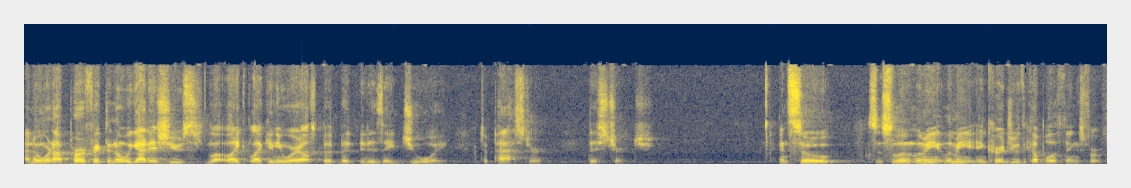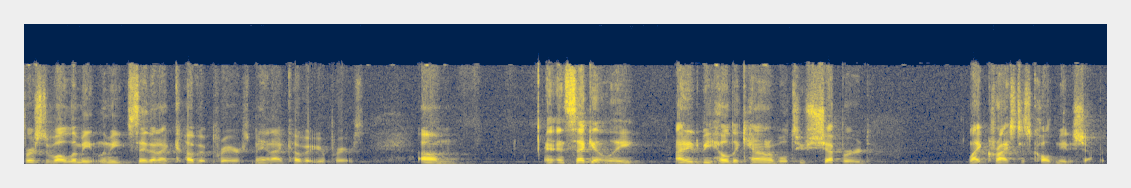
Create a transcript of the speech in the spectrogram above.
I know we're not perfect. I know we got issues like, like anywhere else, but, but it is a joy to pastor this church. And so, so, so let, me, let me encourage you with a couple of things. First of all, let me, let me say that I covet prayers. Man, I covet your prayers. Um, and, and secondly, I need to be held accountable to shepherd like Christ has called me to shepherd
